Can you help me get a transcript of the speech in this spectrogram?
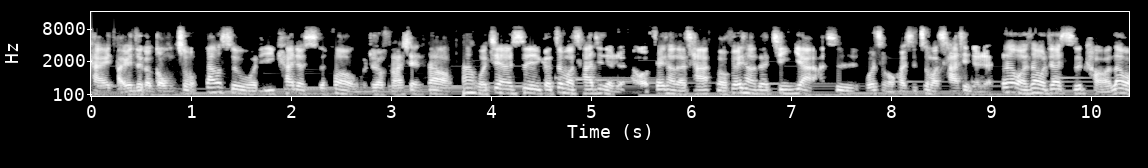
开法院这个工作。当时我离开的时候，我就发现到啊，我竟然是一个这么差劲的人，我非常的差，我非常的惊讶，是我怎么会是这么差劲的人？那天晚上我就在思考，那我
